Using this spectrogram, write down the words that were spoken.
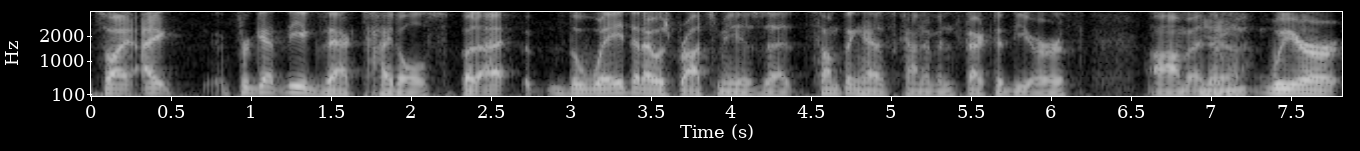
So I, I forget the exact titles, but I, the way that I was brought to me is that something has kind of infected the earth, um, and Yeah. then we are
